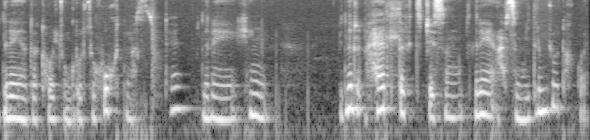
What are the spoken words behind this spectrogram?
бидний одоо туулж өнгөрүүлсэн хүүхэд нас те бидний хин бид нар хайрлагдчихсэн бидний авсан мэдрэмжүүд байхгүй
